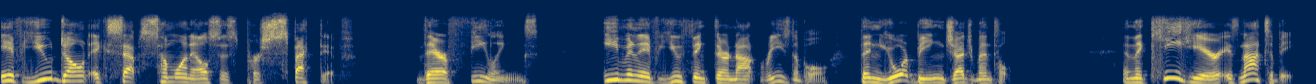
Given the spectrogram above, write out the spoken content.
If you don't accept someone else's perspective, their feelings, even if you think they're not reasonable, then you're being judgmental. And the key here is not to be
